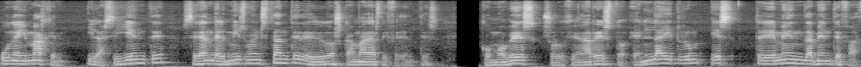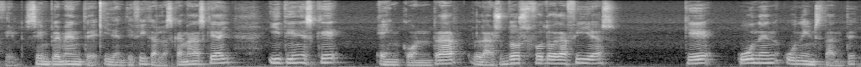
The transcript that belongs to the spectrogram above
Una imagen y la siguiente serán del mismo instante de dos cámaras diferentes. Como ves, solucionar esto en Lightroom es tremendamente fácil. Simplemente identificas las cámaras que hay y tienes que encontrar las dos fotografías que unen un instante.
